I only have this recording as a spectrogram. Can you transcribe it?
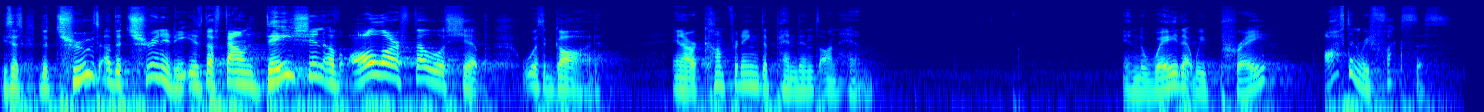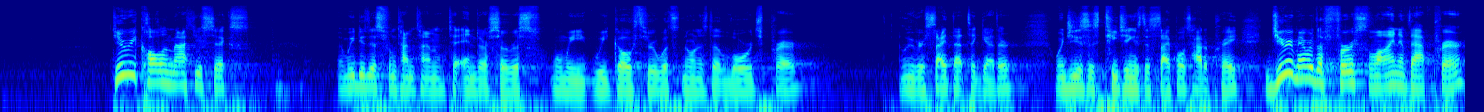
He says, The truth of the Trinity is the foundation of all our fellowship with God and our comforting dependence on Him. And the way that we pray often reflects this. Do you recall in Matthew 6? And we do this from time to time to end our service when we, we go through what's known as the Lord's Prayer. And we recite that together when Jesus is teaching his disciples how to pray. Do you remember the first line of that prayer?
